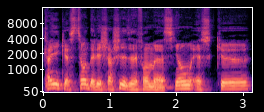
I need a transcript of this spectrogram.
quand il est question d'aller chercher des informations, est-ce que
